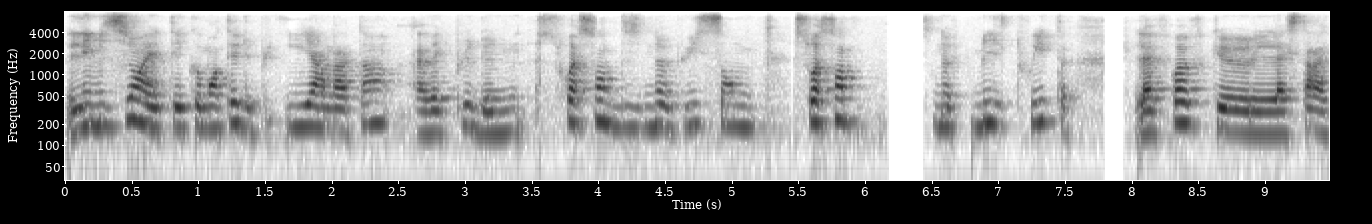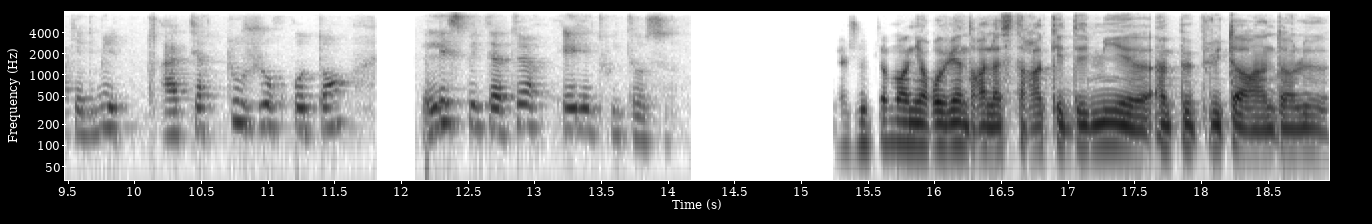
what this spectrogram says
l'émission a été commentée depuis hier matin avec plus de 79, 800, 69 000 tweets la preuve que la Star Academy attire toujours autant les spectateurs et les tweetos. Justement, on y reviendra à la Star Academy euh, un peu plus tard hein, dans le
